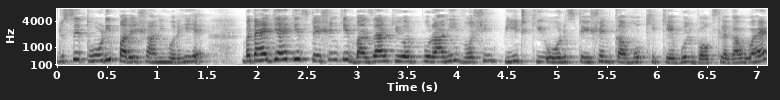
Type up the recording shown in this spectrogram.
जिससे थोड़ी परेशानी हो रही है। बताया गया है कि स्टेशन के बाज़ार की ओर पुरानी वॉशिंग पीठ की ओर स्टेशन का मुख्य केबल बॉक्स लगा हुआ है।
